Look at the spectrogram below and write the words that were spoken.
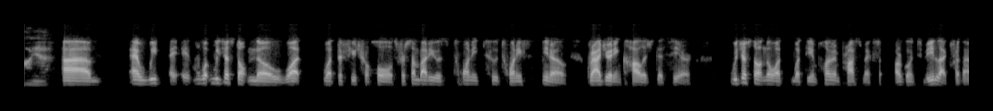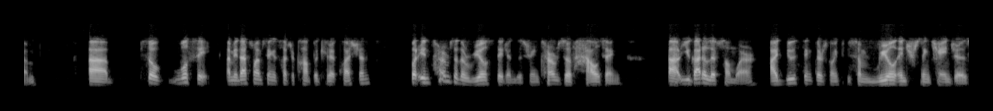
Oh yeah. Um, and we it, we just don't know what what the future holds for somebody who's 22, 20, you know, graduating college this year. We just don't know what, what the employment prospects are going to be like for them. Uh, so we'll see. I mean, that's why I'm saying it's such a complicated question. But in terms of the real estate industry, in terms of housing, uh, you got to live somewhere. I do think there's going to be some real interesting changes,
